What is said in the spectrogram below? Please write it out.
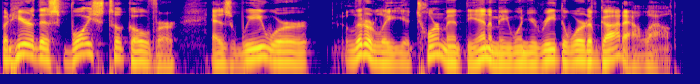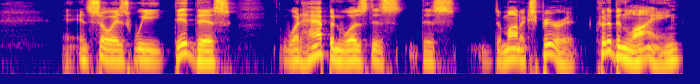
But here, this voice took over as we were literally, you torment the enemy when you read the Word of God out loud. And so, as we did this, what happened was this, this demonic spirit could have been lying,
